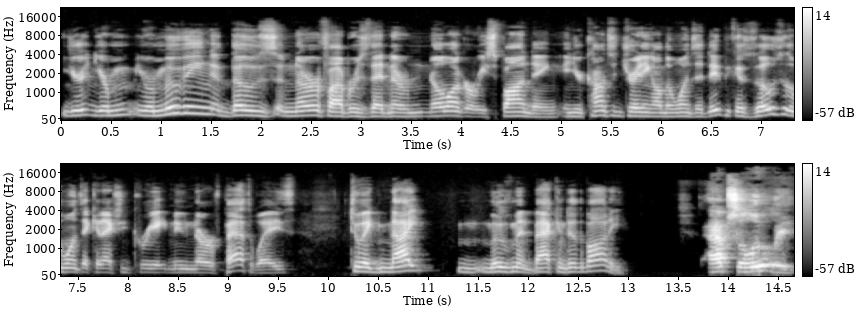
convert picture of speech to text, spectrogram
You're you're you're moving those nerve fibers that are no longer responding and you're concentrating on the ones that do because those are the ones that can actually create new nerve pathways to ignite movement back into the body. Absolutely.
